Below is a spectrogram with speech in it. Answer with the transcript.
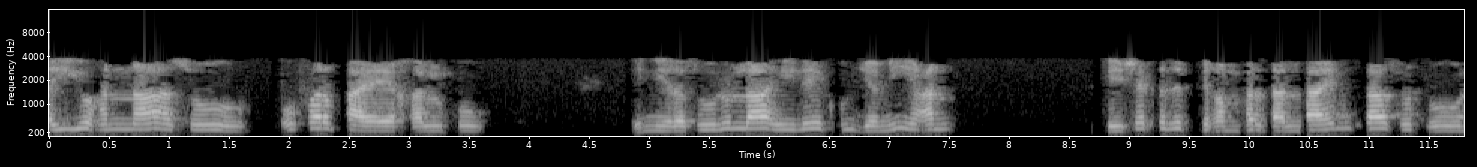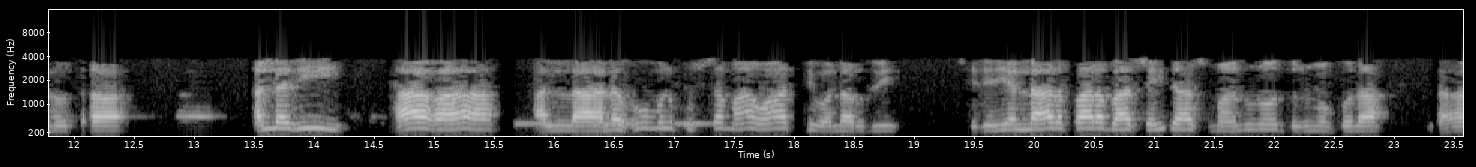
ایها الناس او فرمائے خلقو انی رسول الله الیکم جميعا بیشک از پیغمبر د الله ان تاسو ټول تا الذي هاغا الله له ملک السماوات والارض چې دی الله لپاره با شهید اسمانونو دزمو کولا لا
